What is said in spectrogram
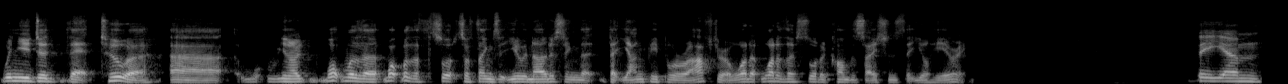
when you did that tour, uh, you know, what were the what were the sorts of things that you were noticing that that young people were after, or what what are the sort of conversations that you're hearing? The um,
